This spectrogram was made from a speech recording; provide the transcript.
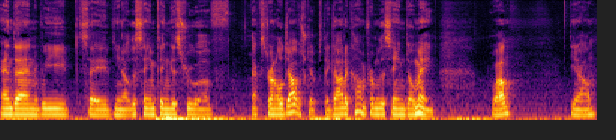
and then we say, you know, the same thing is true of external JavaScripts. They got to come from the same domain. Well, you know,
